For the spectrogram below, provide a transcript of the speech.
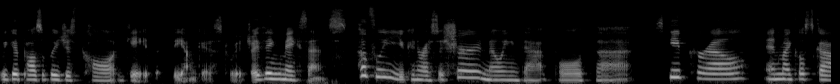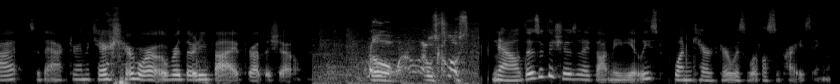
we could possibly just call Gabe the youngest, which I think makes sense. Hopefully, you can rest assured knowing that both uh, Steve Carell and Michael Scott, so the actor and the character, were over 35 throughout the show. Oh, wow, that was close. Now, those are the shows that I thought maybe at least one character was a little surprising.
